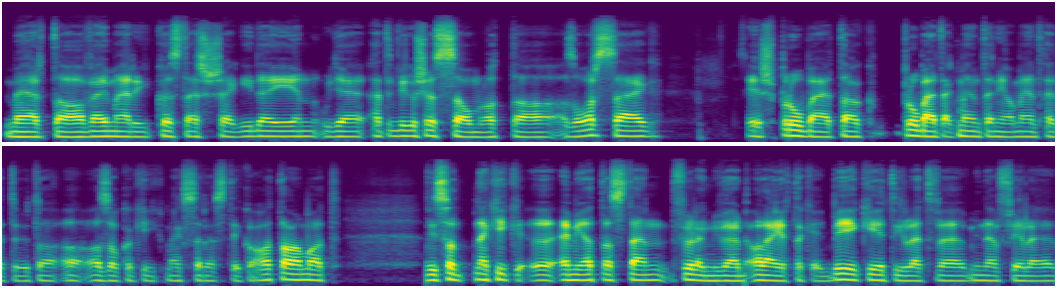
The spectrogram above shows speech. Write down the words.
mert a Weimári köztársaság idején ugye hát végül összeomlott az ország, és próbáltak, próbálták menteni a menthetőt azok, akik megszerezték a hatalmat, viszont nekik emiatt aztán, főleg mivel aláírtak egy békét, illetve mindenféle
